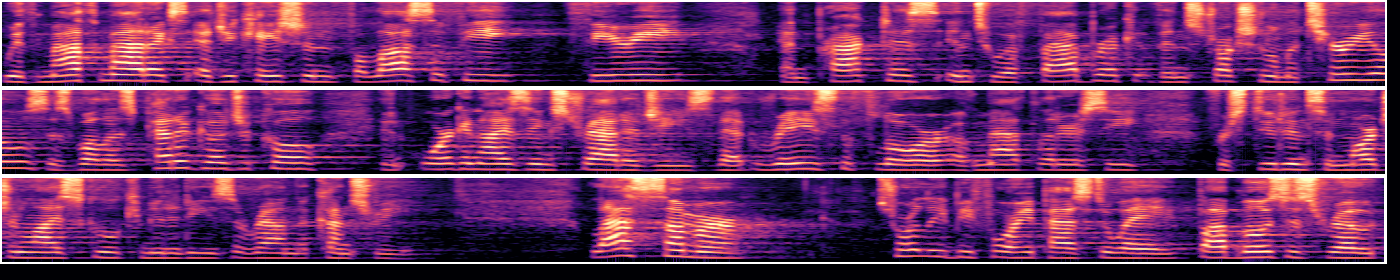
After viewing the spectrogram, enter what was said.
with mathematics education philosophy, theory, and practice into a fabric of instructional materials as well as pedagogical and organizing strategies that raise the floor of math literacy for students in marginalized school communities around the country. Last summer, Shortly before he passed away, Bob Moses wrote,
